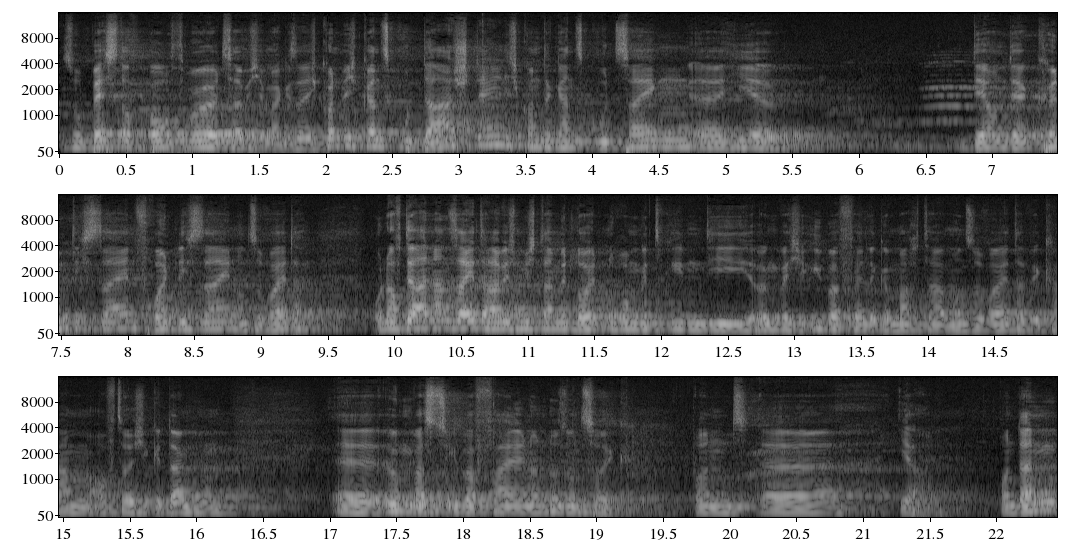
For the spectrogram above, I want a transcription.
so best of both worlds, habe ich immer gesagt. Ich konnte mich ganz gut darstellen, ich konnte ganz gut zeigen, äh, hier, der und der könnte ich sein, freundlich sein und so weiter. Und auf der anderen Seite habe ich mich dann mit Leuten rumgetrieben, die irgendwelche Überfälle gemacht haben und so weiter. Wir kamen auf solche Gedanken, äh, irgendwas zu überfallen und nur so ein Zeug. Und äh, ja, und dann,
